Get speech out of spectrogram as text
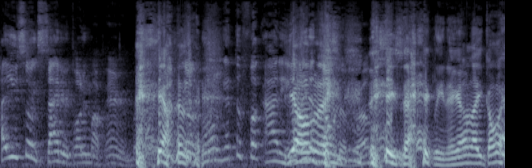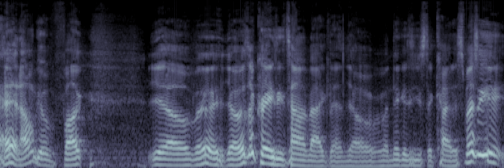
How you so excited calling my parent, bro? Yeah, Yo, like- bro, get the fuck out of here. Yo, like, donut, bro. exactly, nigga. I'm like, go ahead. I don't give a fuck. You know, but yo, it was a crazy time back then, yo. When niggas used to cut, especially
